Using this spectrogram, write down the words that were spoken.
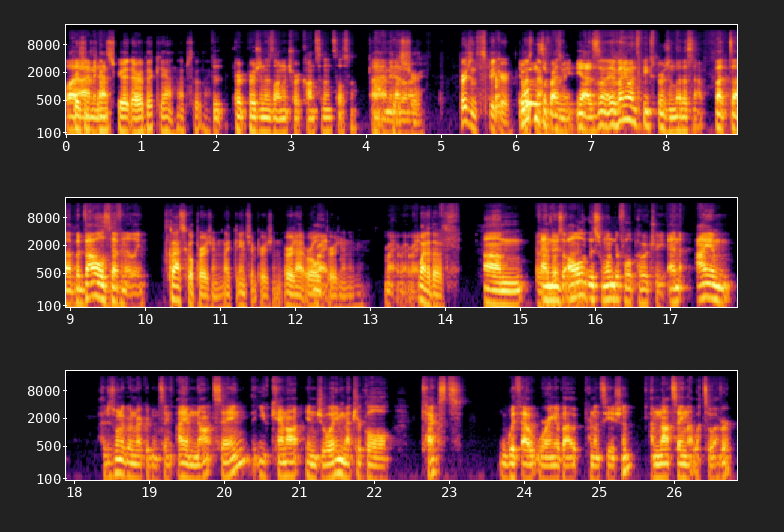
Well, Persian, I mean, I- Sanskrit, Arabic. Yeah, absolutely. Per- Persian is long and short consonants also. I mean, I don't know. Persian speaker. It wouldn't know. surprise me. Yeah, so if anyone speaks Persian, let us know. But uh, but vowels definitely. Classical Persian, like ancient Persian, or not, or old Right. Persian. I mean, Right, right, right. one of those. Um, and there's all of this wonderful poetry. And I am, I just want to go on record and saying, I am not saying that you cannot enjoy metrical texts without worrying about pronunciation. I'm not saying that whatsoever.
